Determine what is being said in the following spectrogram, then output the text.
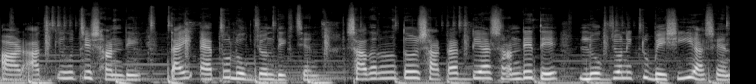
আর আজকে হচ্ছে সানডে তাই এত লোকজন দেখছেন। সাধারণত স্যাটারডে আর সানডেতে লোকজন একটু বেশিই আসেন।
